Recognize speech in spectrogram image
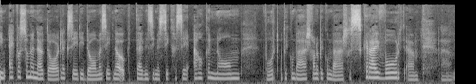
En ek wil sommer nou dadelik sê die dames het nou ook tydens die musiek gesê elke naam word op die kombers gaan op die kombers geskryf word. Ehm um, ehm um,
